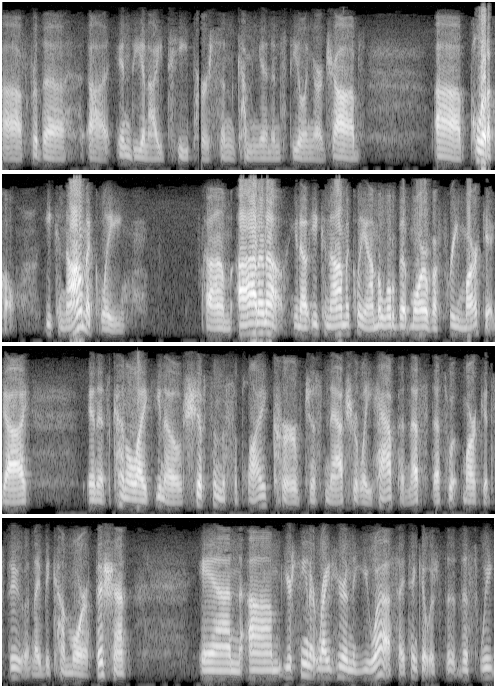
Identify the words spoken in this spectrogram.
uh, for the uh, Indian IT person coming in and stealing our jobs. Uh, political, economically, um, I don't know. You know, economically, I'm a little bit more of a free market guy, and it's kind of like you know, shifts in the supply curve just naturally happen. That's that's what markets do, and they become more efficient. And um, you're seeing it right here in the U.S. I think it was this week.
